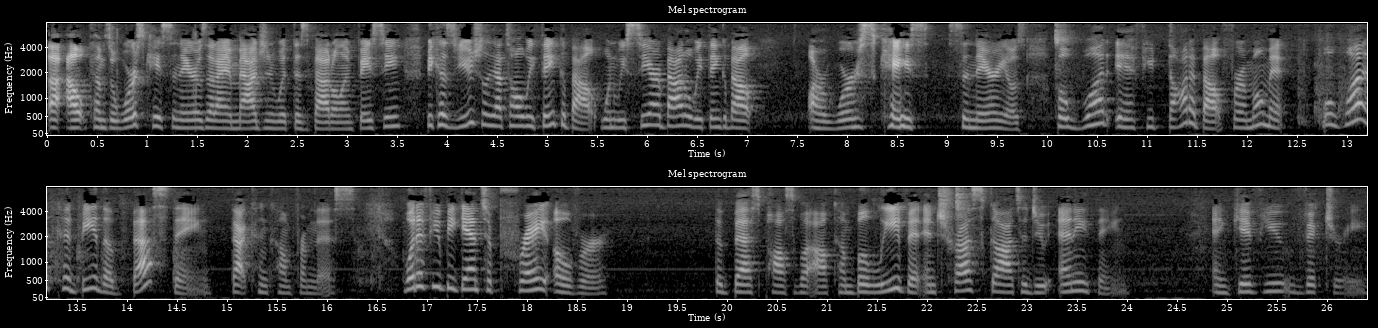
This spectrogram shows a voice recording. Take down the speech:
uh, outcomes, the worst case scenarios that I imagine with this battle I'm facing, because usually that's all we think about. When we see our battle, we think about our worst case scenarios. But what if you thought about for a moment, well, what could be the best thing that can come from this? What if you began to pray over the best possible outcome, believe it, and trust God to do anything and give you victory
